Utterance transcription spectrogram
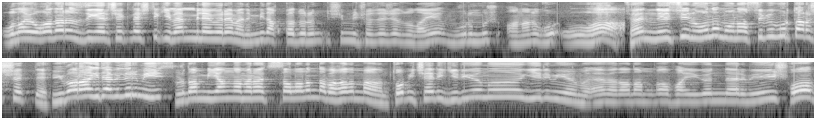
Olay o kadar hızlı gerçekleşti ki ben bile göremedim. Bir dakika durun. Şimdi çözeceğiz olayı. Vurmuş ananı go- Oha! Sen nesin oğlum? O nasıl bir kurtarış şekli? Yuvara gidebilir miyiz? Şuradan bir yan kamera açısı alalım da bakalım bakalım. Top içeri giriyor mu? Girmiyor mu? Evet adam kafayı göndermiş. Hop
